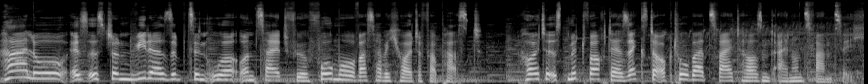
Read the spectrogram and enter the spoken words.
Hallo, es ist schon wieder 17 Uhr und Zeit für FOMO. Was habe ich heute verpasst? Heute ist Mittwoch, der 6. Oktober 2021.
